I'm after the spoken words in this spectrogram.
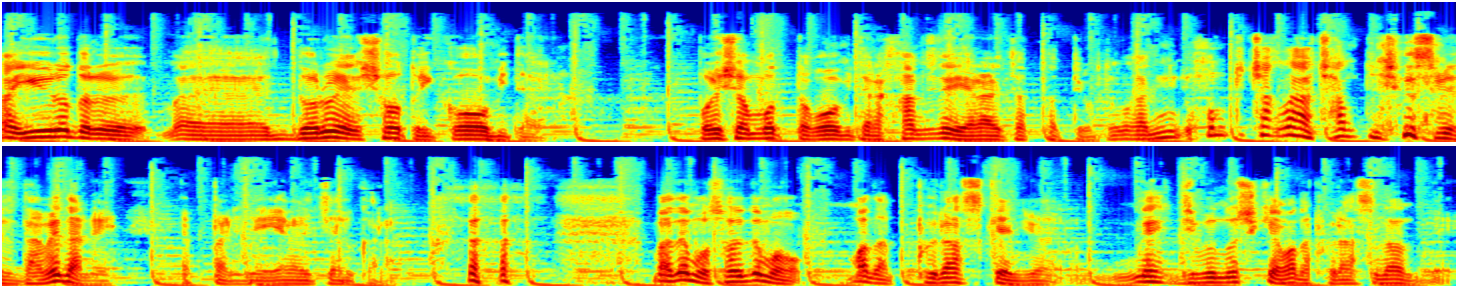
ユーロドル、えー、ドル円ショート行こう、みたいな。ポジション持っとこうみたいな感じでやられちゃったっていうこと。だから、ほんとちゃんとニュース見るとダメだね。やっぱりね、やられちゃうから。まあでも、それでも、まだプラス圏には、ね、自分の試験はまだプラスなんで。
